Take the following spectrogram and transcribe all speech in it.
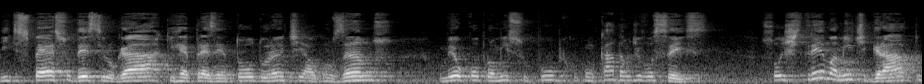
me despeço desse lugar que representou durante alguns anos o meu compromisso público com cada um de vocês. Sou extremamente grato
